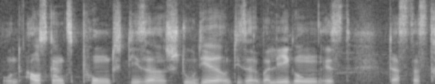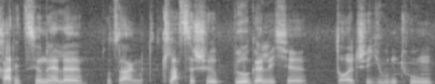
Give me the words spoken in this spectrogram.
Und Ausgangspunkt dieser Studie und dieser Überlegungen ist, dass das traditionelle, sozusagen klassische bürgerliche deutsche Judentum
